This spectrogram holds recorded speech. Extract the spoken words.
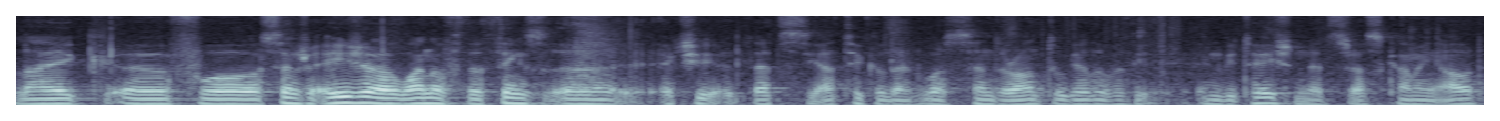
Like uh, for Central Asia, one of the things, uh, actually that's the article that was sent around together with the invitation that's just coming out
